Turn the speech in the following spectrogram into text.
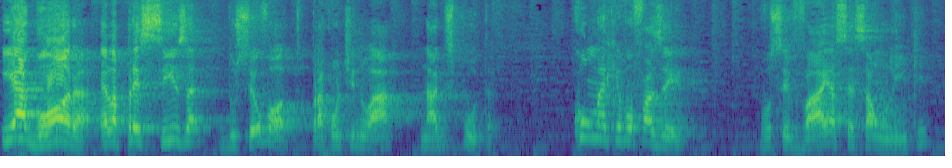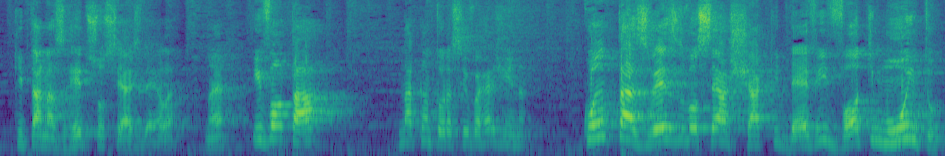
E agora ela precisa do seu voto para continuar na disputa. Como é que eu vou fazer? Você vai acessar um link que está nas redes sociais dela, né? E votar na cantora Silva Regina. Quantas vezes você achar que deve e vote muito,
